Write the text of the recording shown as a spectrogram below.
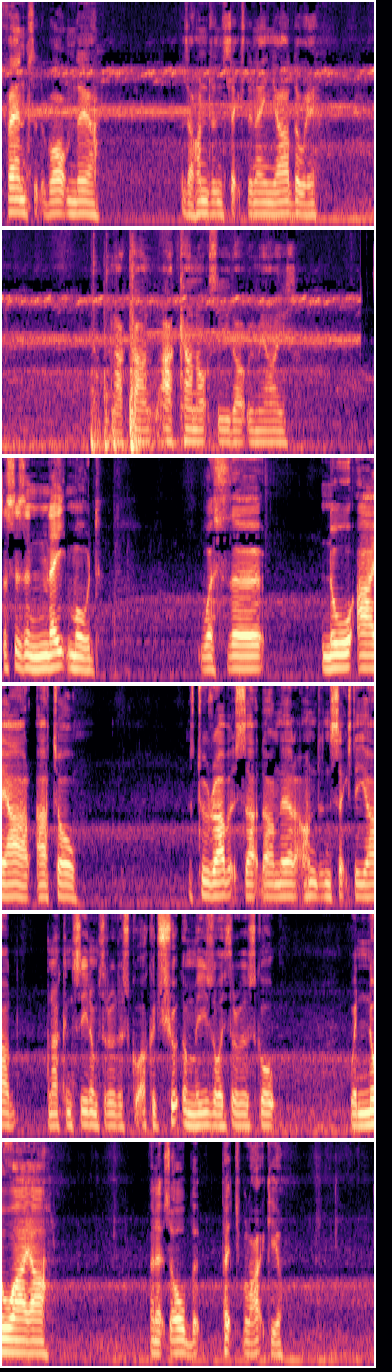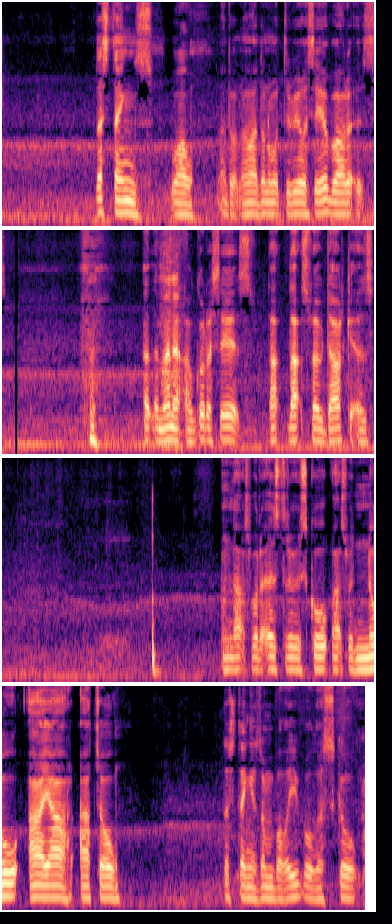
fence at the bottom there is 169 yard away. And I can't, I cannot see that with my eyes. This is in night mode with the no IR at all. There's two rabbits sat down there at 160 yard and I can see them through the scope. I could shoot them easily through the scope with no IR. And it's all but pitch black here. This thing's, well, I don't know, I don't know what to really say about it. It's, at the minute, I've got to say it's, that that's how dark it is. And that's what it is through the scope. That's with no IR at all. This thing is unbelievable, this scope.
